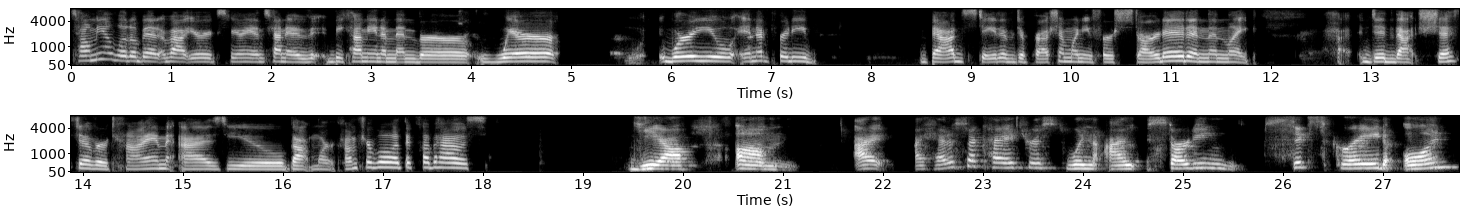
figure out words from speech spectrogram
tell me a little bit about your experience kind of becoming a member. Where were you in a pretty bad state of depression when you first started? And then, like, did that shift over time as you got more comfortable at the clubhouse? Yeah. Um, I I had a psychiatrist when I starting sixth grade on,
